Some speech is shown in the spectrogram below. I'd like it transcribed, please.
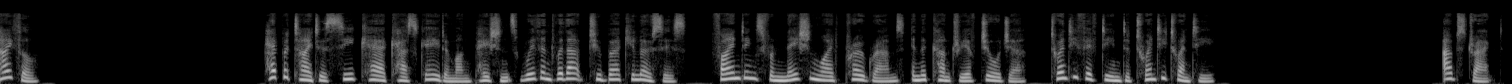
Title Hepatitis C Care Cascade Among Patients with and Without Tuberculosis Findings from Nationwide Programs in the Country of Georgia, 2015 to 2020. Abstract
